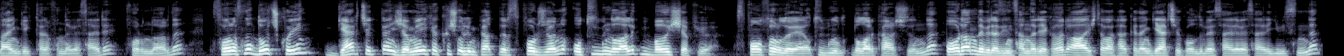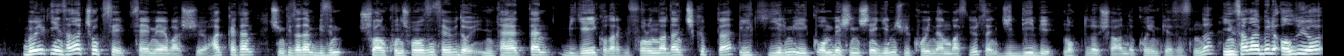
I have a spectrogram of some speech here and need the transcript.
9gag tarafında vesaire forumlarda. Sonrasında Dogecoin gerçekten Jamaika kış olimpiyatları sporcularına 30 bin dolarlık bir bağış yapıyor. Sponsor oluyor yani 30 bin dolar karşılığında. Oradan da biraz insanları yakalar. Aa işte bak hakikaten gerçek oldu vesaire vesaire gibisinden. Böylelikle insanlar çok sev- sevmeye başlıyor. Hakikaten çünkü zaten bizim şu an konuşmamızın sebebi de o. İnternetten bir geyik olarak bir forumlardan çıkıp da ilk 20, ilk 15'in içine girmiş bir coin'den bahsediyoruz. Yani ciddi bir noktada şu anda coin piyasasında. İnsanlar böyle alıyor.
